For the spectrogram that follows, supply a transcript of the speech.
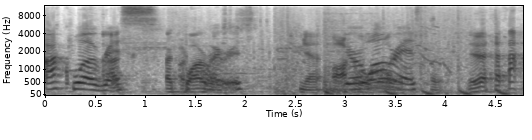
Aquarus. Aquarius. Aquarus. Yeah. You're a walrus. Yeah.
